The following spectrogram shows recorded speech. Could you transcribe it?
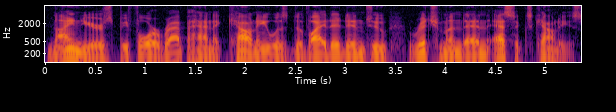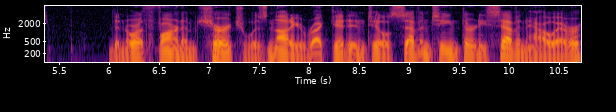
nine years before Rappahannock County was divided into Richmond and Essex counties. The North Farnham Church was not erected until 1737, however,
